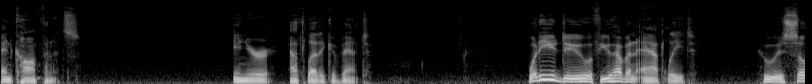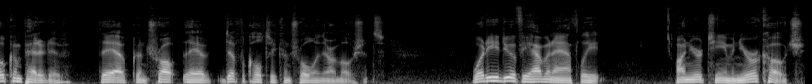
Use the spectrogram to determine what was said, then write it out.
and confidence in your athletic event. What do you do if you have an athlete who is so competitive they have control they have difficulty controlling their emotions? What do you do if you have an athlete on your team and you're a coach?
